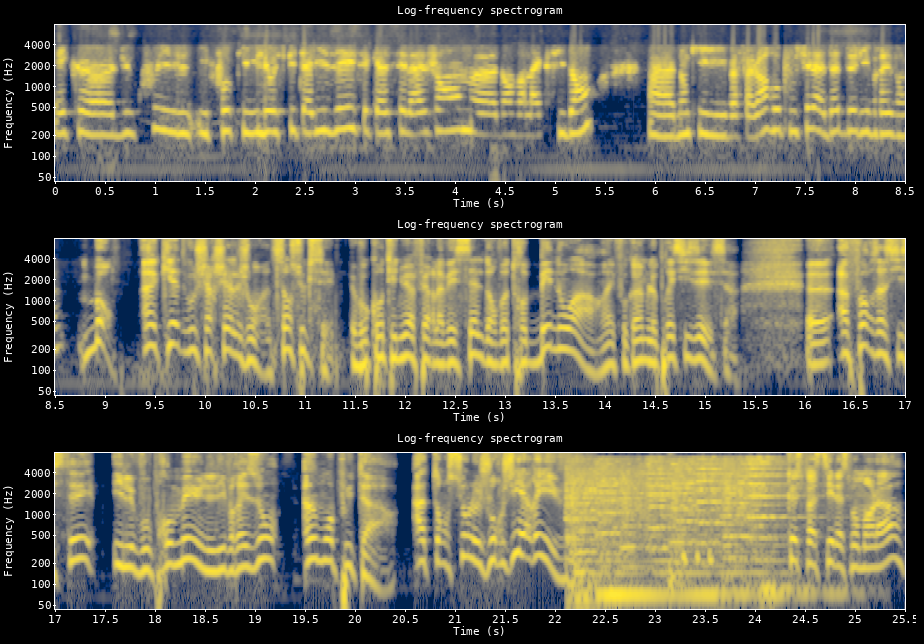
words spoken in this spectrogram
et que euh, du coup il, il faut qu'il est hospitalisé, il s'est cassé la jambe euh, dans un accident. Euh, donc il va falloir repousser la date de livraison. Bon, inquiète, vous cherchez à le joindre, sans succès. Vous continuez à faire la vaisselle dans votre baignoire, hein, il faut quand même le préciser ça. Euh, à force d'insister, il vous promet une livraison un mois plus tard. Attention, le jour J arrive. Que se passe-t-il à ce moment-là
